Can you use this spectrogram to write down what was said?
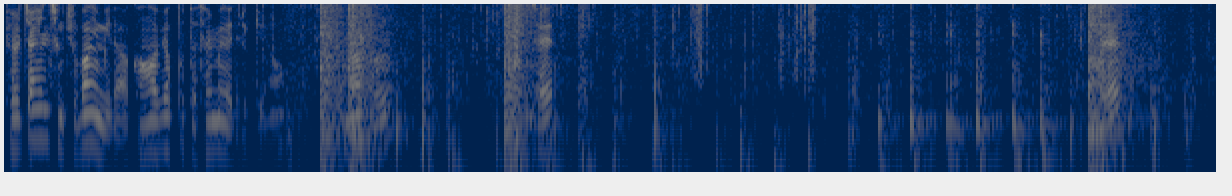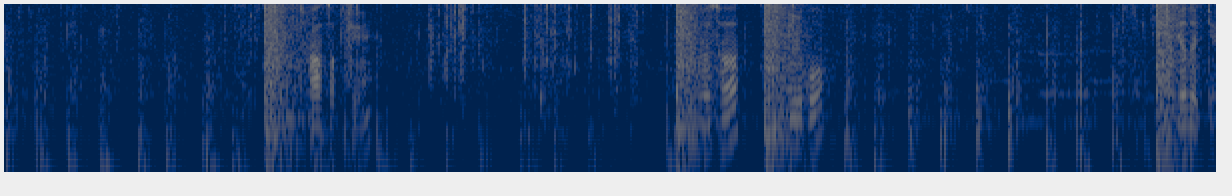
별장 1층 주방입니다. 강화벽부터 설명해 드릴게요. 하나, 둘, 셋, 넷, 다섯 개, 여섯, 일곱, 여덟 개.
